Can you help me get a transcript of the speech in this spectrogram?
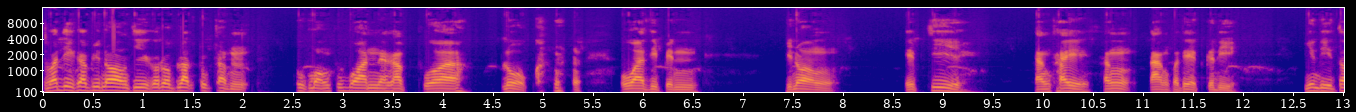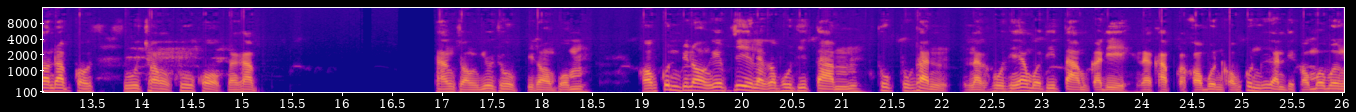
สวัสดีครับพี่น้องที่เคารพรักทุกท่านทุกมองทุกบอลนะครับ ทั่วโลก เพราะว่าที่เป็นพี่น้องเอฟซีทั้งไทยทั้งต่างประเทศก็ดี ยินดีต้อนรับเข้าสู่ช่องคู่โคกนะครับ ทางช่อง YouTube พี่น้องผม ขอบคุณพี่น้องเอฟซีแล้วก็ผู้ที่ตามทุกทุกท่านแล้วก็ผู้ที่ยังบ่ติดตามก็ดีนะครับ ก็ขอบุญขอบคุณคือกันที่เขามาเบิ่ง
